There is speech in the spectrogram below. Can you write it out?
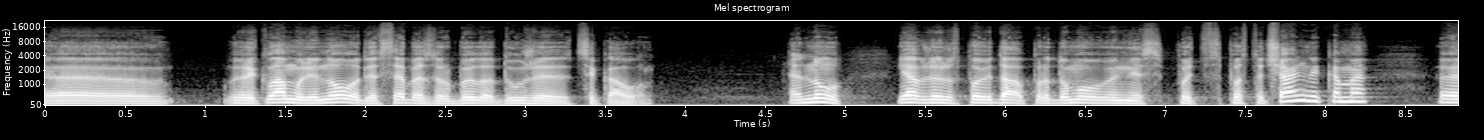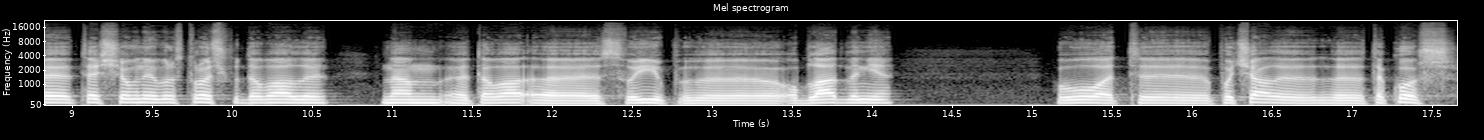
е, рекламу Lenovo для себе зробила дуже цікаво. Ну, Я вже розповідав про домовленість з постачальниками, е, те, що вони в розстрочку давали нам е, е, свої обладнання. От, почали також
